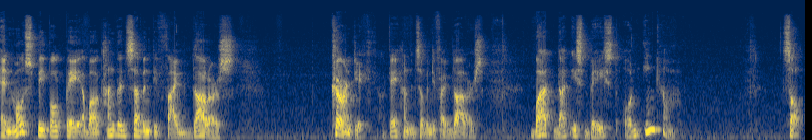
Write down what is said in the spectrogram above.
And most people pay about $175 currently, okay, $175. But that is based on income. So,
